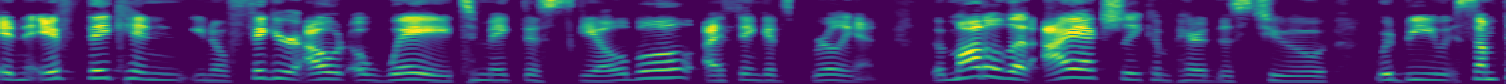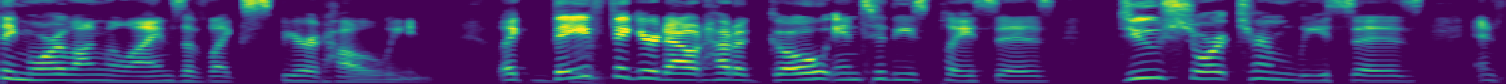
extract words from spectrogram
and if they can, you know, figure out a way to make this scalable, I think it's brilliant. The model that I actually compared this to would be something more along the lines of like Spirit Halloween. Like they mm. figured out how to go into these places, do short-term leases and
